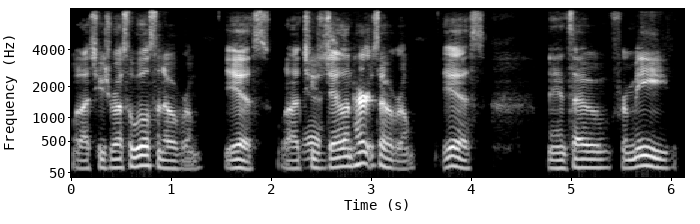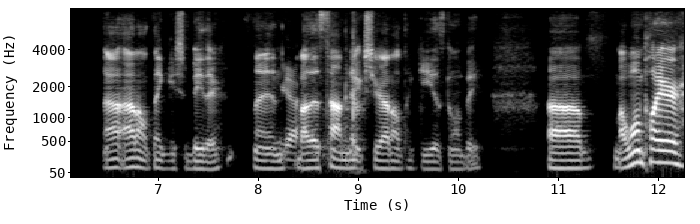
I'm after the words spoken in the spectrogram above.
Would I choose Russell Wilson over him? Yes. Would I choose yes. Jalen Hurts over him? Yes. And so for me, I, I don't think he should be there. And yeah. by this time next year, I don't think he is going to be. Uh, my one player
